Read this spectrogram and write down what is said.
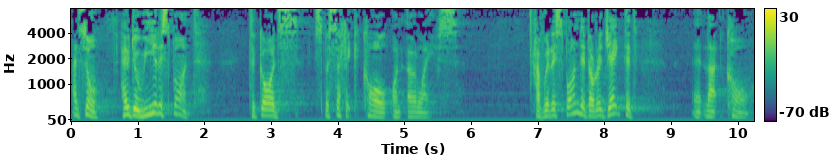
And so, how do we respond to God's specific call on our lives? Have we responded or rejected uh, that call?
